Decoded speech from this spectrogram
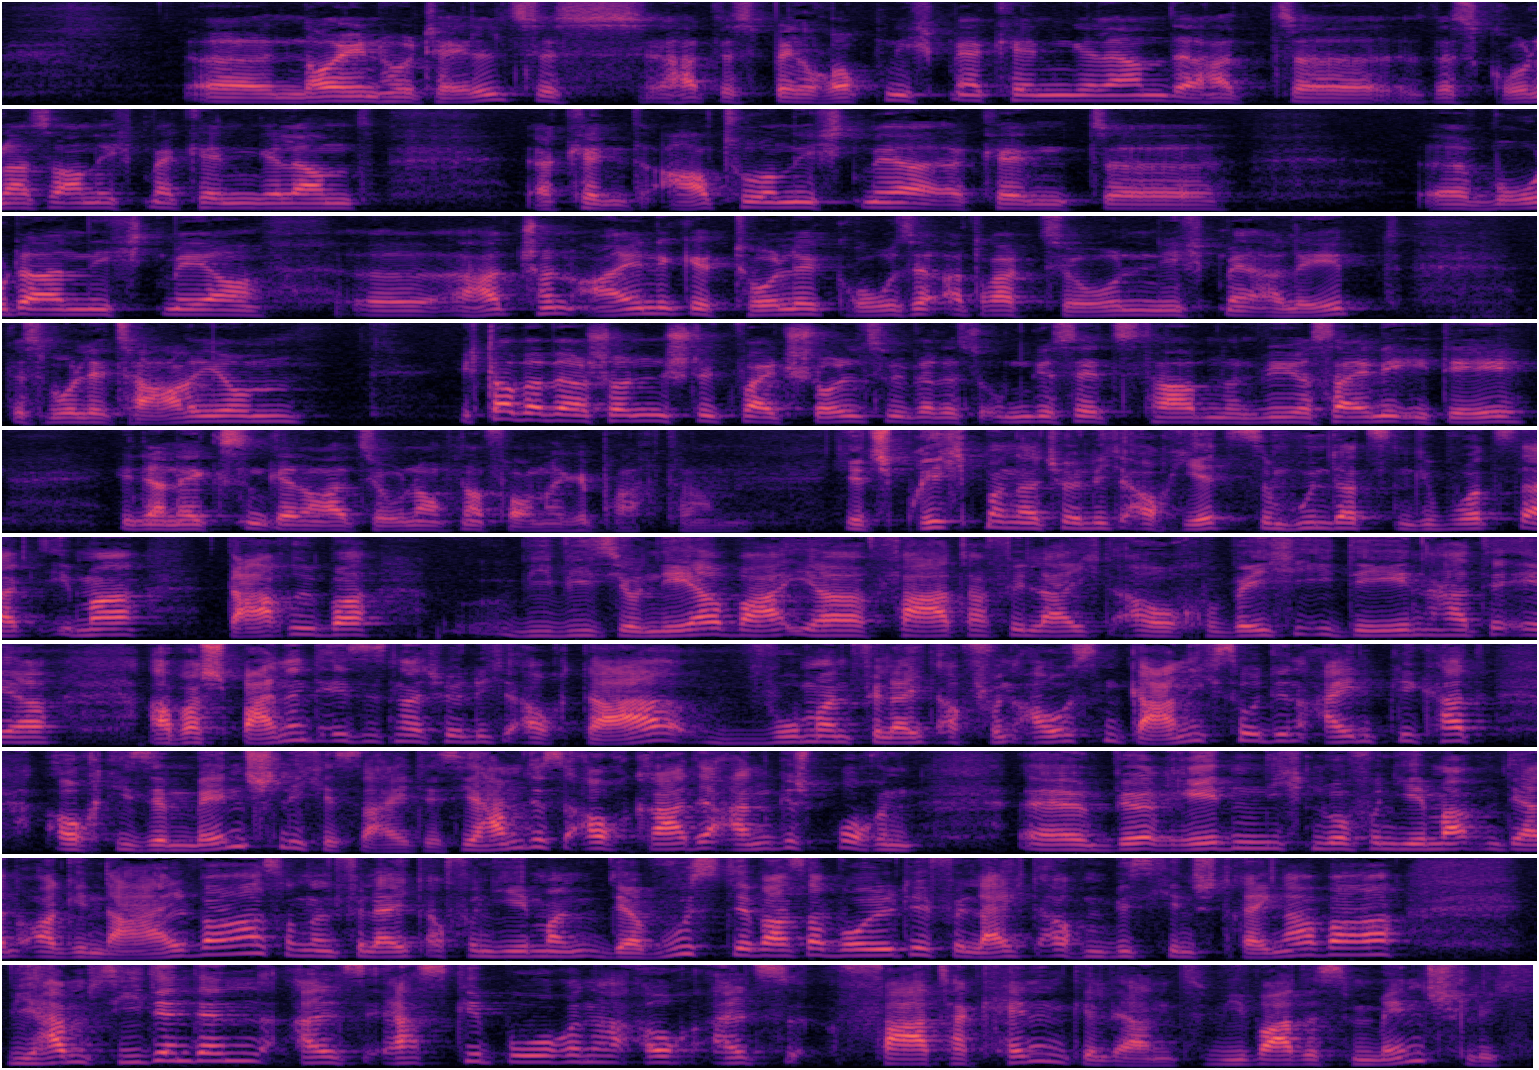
äh, neuen Hotels. Es, er hat das Bellrock nicht mehr kennengelernt, er hat äh, das Kronasar nicht mehr kennengelernt, er kennt Arthur nicht mehr, er kennt äh, äh, Wodan nicht mehr. Äh, er hat schon einige tolle, große Attraktionen nicht mehr erlebt. Das Voletarium. Ich glaube, er wäre schon ein Stück weit stolz, wie wir das umgesetzt haben und wie wir seine Idee in der nächsten Generation auch nach vorne gebracht haben. Jetzt spricht man natürlich auch jetzt zum 100. Geburtstag immer darüber, wie visionär war Ihr Vater vielleicht auch, welche Ideen hatte er. Aber spannend ist es natürlich auch da, wo man vielleicht auch von außen gar nicht so den Einblick hat, auch diese menschliche Seite. Sie haben das auch gerade angesprochen. Äh, wir reden nicht nur von jemandem, der ein Original war, sondern vielleicht auch von jemandem, der wusste, was er wollte, vielleicht auch ein bisschen strenger war. Wie haben Sie denn denn als Erstgeborener auch als Vater kennengelernt? Wie war das menschlich?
